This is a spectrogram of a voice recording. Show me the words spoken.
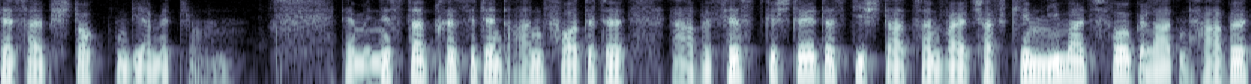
deshalb stockten die Ermittlungen. Der Ministerpräsident antwortete, er habe festgestellt, dass die Staatsanwaltschaft Kim niemals vorgeladen habe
